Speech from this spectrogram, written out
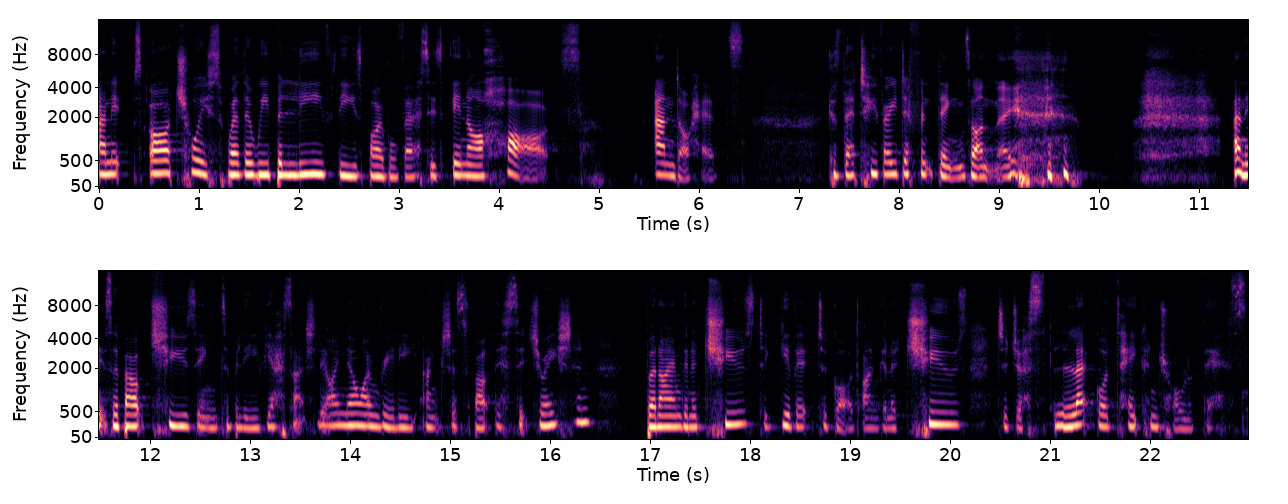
And it's our choice whether we believe these Bible verses in our hearts and our heads. Because they're two very different things, aren't they? and it's about choosing to believe, yes, actually, I know I'm really anxious about this situation but I am going to choose to give it to God. I'm going to choose to just let God take control of this.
